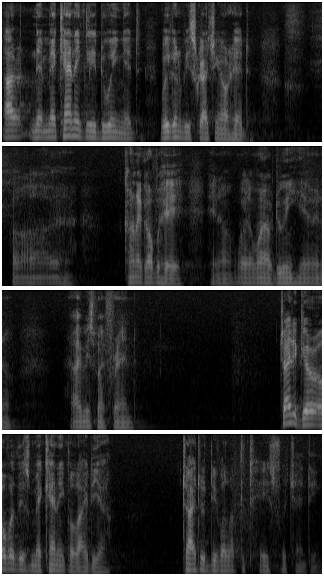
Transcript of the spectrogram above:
are mechanically doing it, we're going to be scratching our head. Uh, Kanaka, hey, you know, what, what am I doing here, you know? I miss my friend. Try to get over this mechanical idea. Try to develop the taste for chanting.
